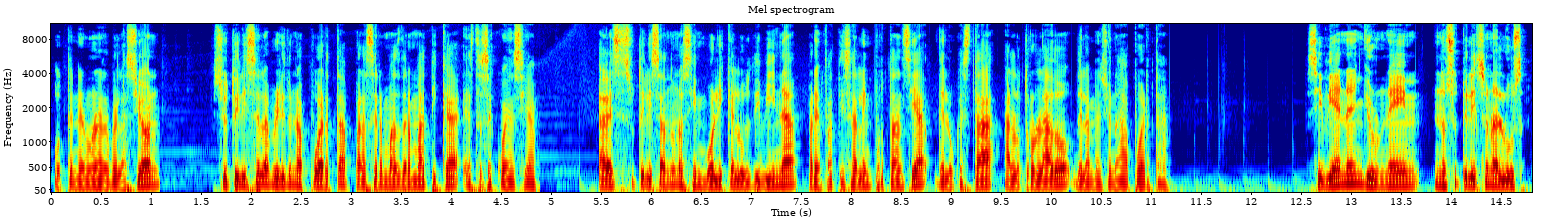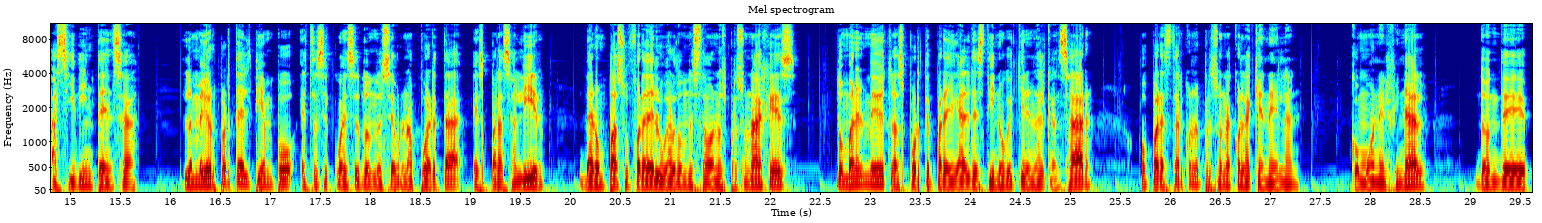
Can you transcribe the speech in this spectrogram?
o tener una revelación, se utiliza el abrir de una puerta para hacer más dramática esta secuencia, a veces utilizando una simbólica luz divina para enfatizar la importancia de lo que está al otro lado de la mencionada puerta. Si bien en Your Name no se utiliza una luz así de intensa, la mayor parte del tiempo, estas secuencias donde se abre una puerta es para salir, dar un paso fuera del lugar donde estaban los personajes, tomar el medio de transporte para llegar al destino que quieren alcanzar, o para estar con la persona con la que anhelan, como en el final, donde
